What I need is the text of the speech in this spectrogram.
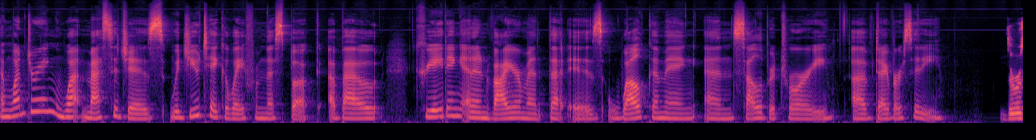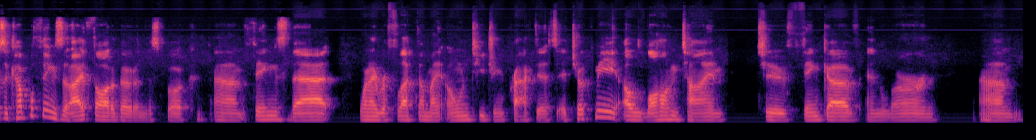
I'm wondering what messages would you take away from this book about creating an environment that is welcoming and celebratory of diversity? There was a couple things that I thought about in this book, um, things that when I reflect on my own teaching practice, it took me a long time to think of and learn. Um,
